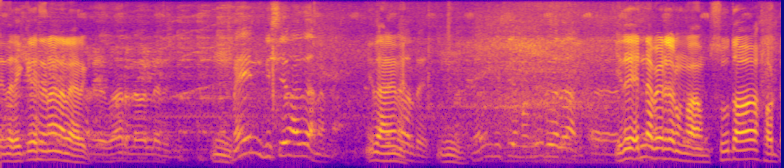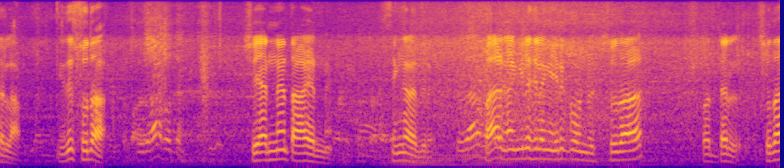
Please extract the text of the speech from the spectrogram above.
இந்த டெக்கரேஷனாக நல்லா இருக்கு வேற லெவல்ல இருக்கு ம் மெயின் விஷயம் அதுதான் இதான் இது என்ன பேர் சொல்லுங்க? சுதா ஹோட்டலா? இது சுதா. சுயண்ண தாயண்ண சிங்களத்தில் பாருங்க இங்கே இருக்கு ஒன்று சுதா ஹோட்டல். சுதா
